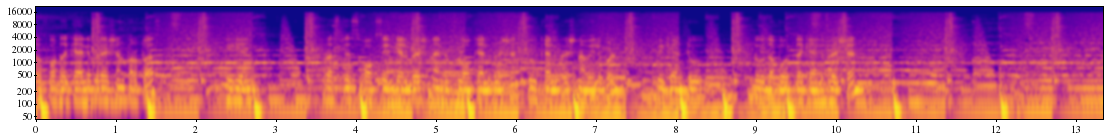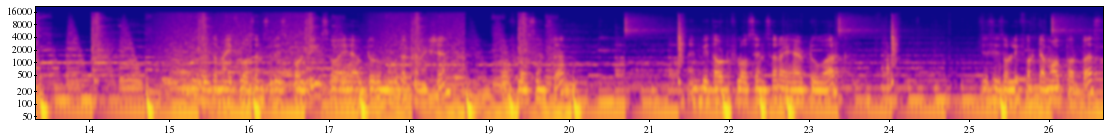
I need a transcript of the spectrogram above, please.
so for the calibration purpose we can press this oxygen calibration and flow calibration two calibration available. We can do do the both the calibration. Because the my flow sensor is faulty so i have to remove the connection of flow sensor. And without flow sensor i have to work. This is only for demo purpose.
